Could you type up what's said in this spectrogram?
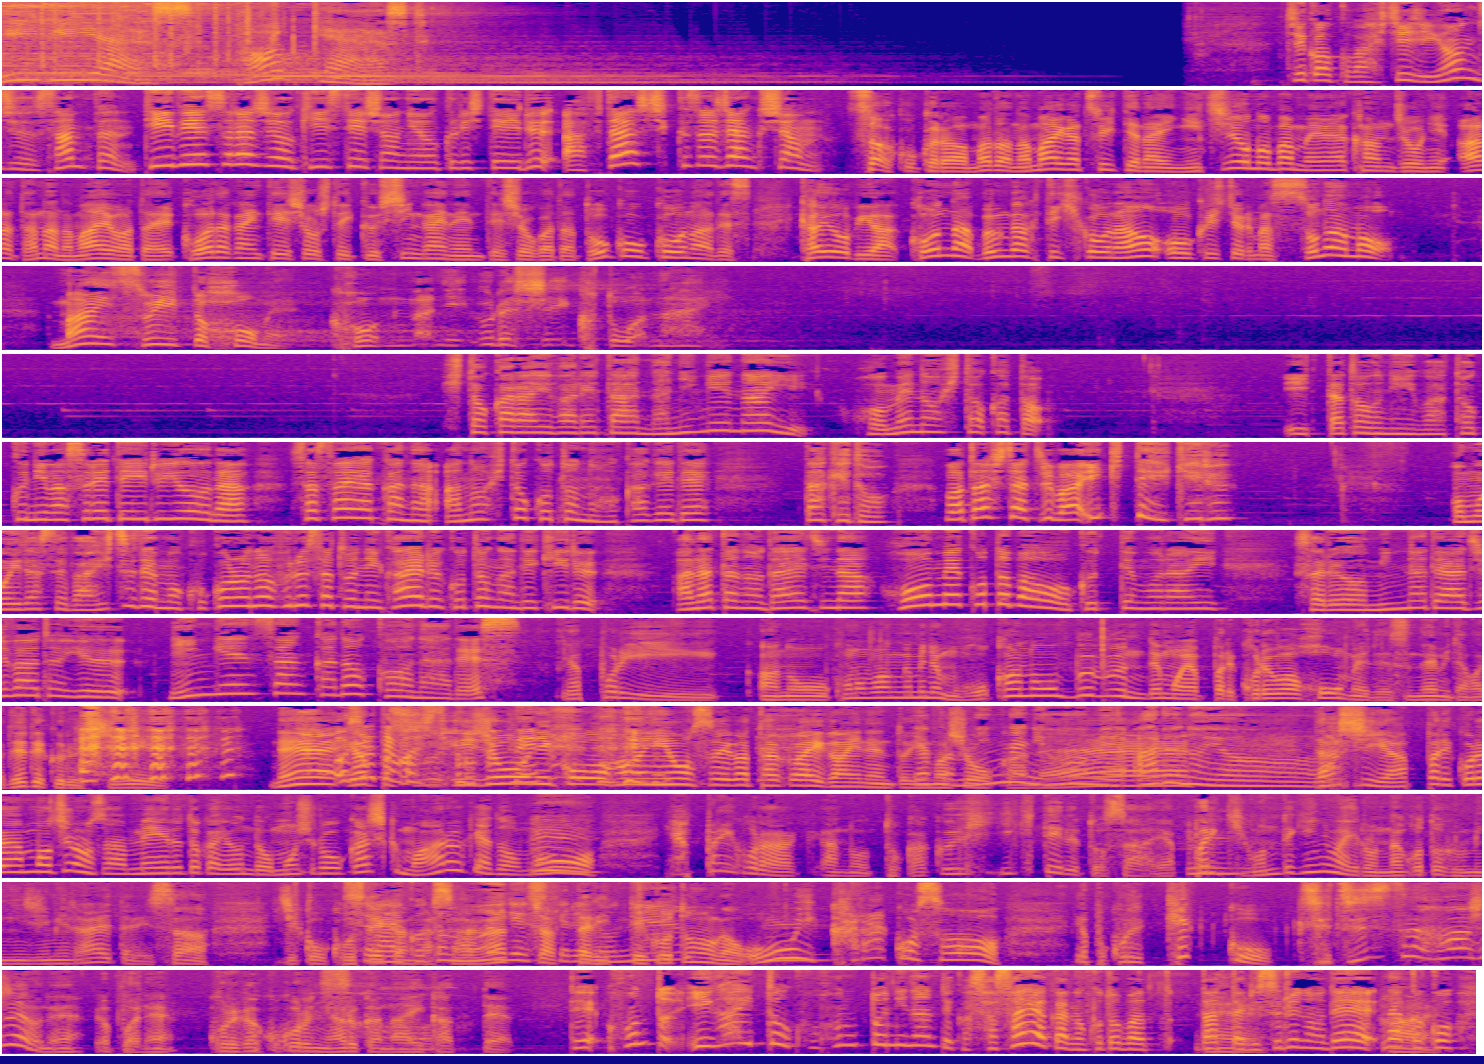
TBS Podcast 時刻は7時43分。TBS ラジオキーステーションにお送りしているアフターシックスジャンクションさあここからはまだ名前がついてない日常の場面や感情に新たな名前を与え声高に提唱していく新概念提唱型投稿コーナーです。火曜日はこんな文学的コーナーをお送りしております。その名もマイスイートホームこんなに嬉しいことはない人から言われた何気ない褒めの一言。言った当人はとっくに忘れているようなささやかなあの一言のおかげでだけど私たちは生きていける。思い出せばいつでも心のふるさとに帰ることができるあなたの大事な褒め言葉を送ってもらいそれをみんなで味わうという人間参加のコーナーです。やっぱりあのこの番組でも他の部分でもやっぱりこれは方面ですねみたいなのが出てくるし ね。おっしゃってましたもんね非常にこう汎用性が高い概念と言いましょうかね。あるのよ。だしやっぱりこれはもちろんさメールとか読んで面白おかしくもあるけども、やっぱりほらあのとかく生きてるとさやっぱり基本的にはいろんなことを踏みにじめられたりさ自己肯定感が下がっちゃったりっていうことのが多いからこそ、やっぱこれ結構切実な話だよね。やっぱねこれが心にあるかないかって。で本当意外と本当になんていうかささやかな言葉だったりするので、なんかこう、は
